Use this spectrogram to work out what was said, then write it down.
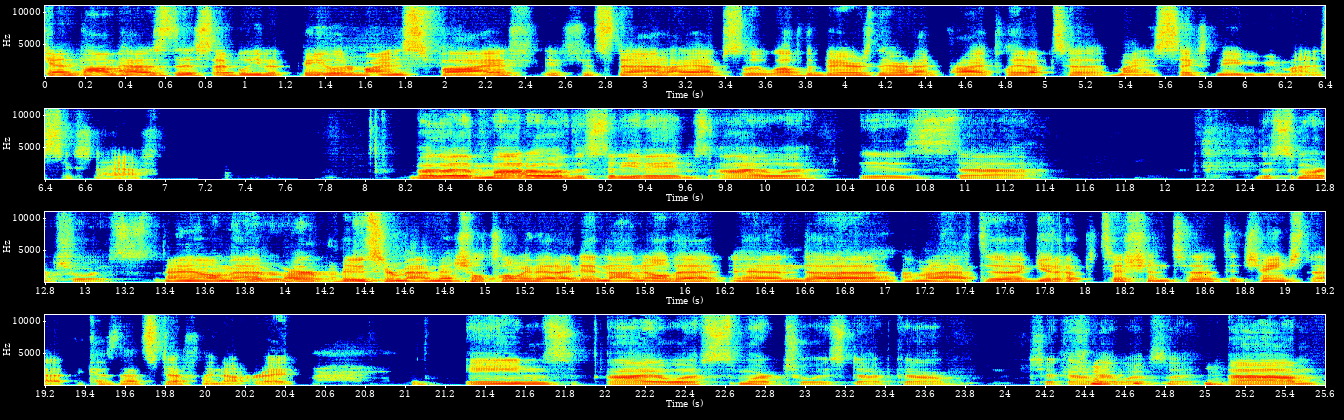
KenPom has this, I believe, at Baylor minus five. If it's that, I absolutely love the Bears there, and I'd probably play it up to minus six, maybe even minus six and a half. By the way, the motto of the city of Ames, Iowa, is uh, the smart choice. I know, Matt, our producer Matt Mitchell told me that. I did not know that, and uh, I'm gonna have to get a petition to to change that because that's definitely not right. Ames, Iowa, smartchoice.com. Check out that website. Um,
